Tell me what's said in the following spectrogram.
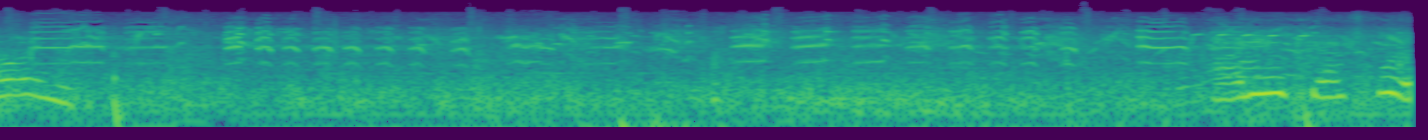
going. Are you careful?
